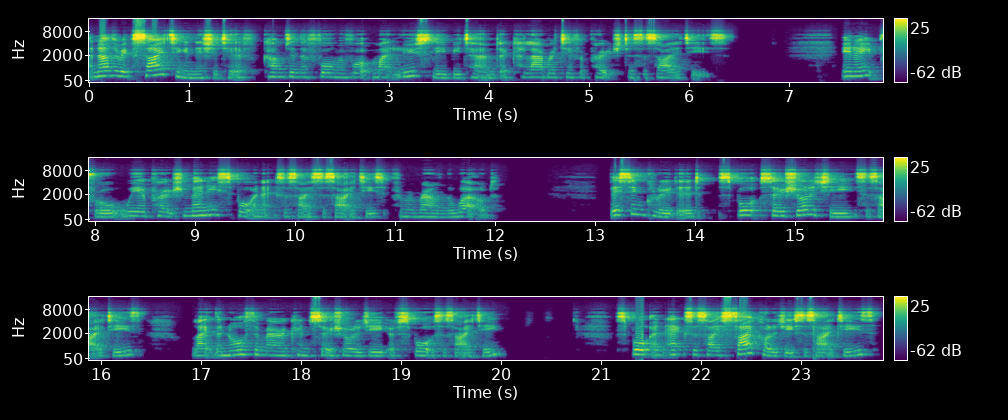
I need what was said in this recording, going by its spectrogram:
Another exciting initiative comes in the form of what might loosely be termed a collaborative approach to societies. In April, we approached many sport and exercise societies from around the world. This included sport sociology societies like the North American Sociology of Sport Society, sport and exercise psychology societies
